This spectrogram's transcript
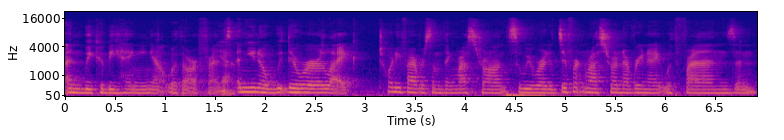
and we could be hanging out with our friends. Yeah. And you know, we, there were like 25 or something restaurants, so we were at a different restaurant every night with friends and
